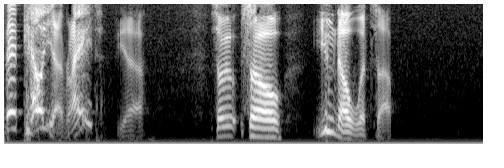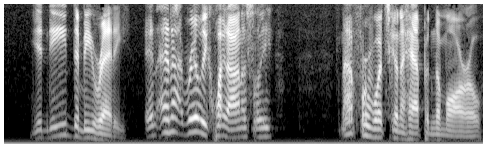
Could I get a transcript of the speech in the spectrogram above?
they tell you, right? Yeah. So, so you know what's up. You need to be ready. And, and not really, quite honestly, not for what's going to happen tomorrow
